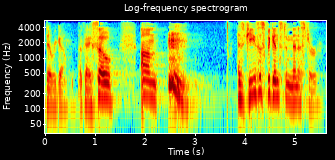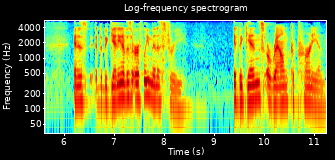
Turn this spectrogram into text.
there we go. Okay, so um, as Jesus begins to minister, and is at the beginning of his earthly ministry, it begins around Capernaum.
